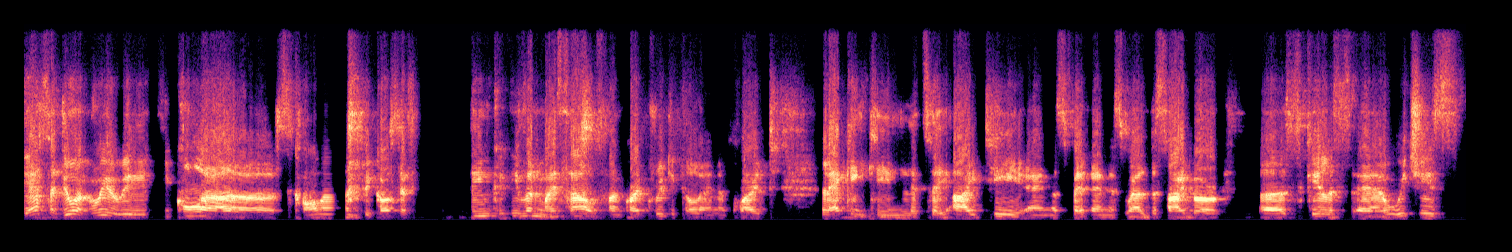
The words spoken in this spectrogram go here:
Yes, I do agree with Nicola's comment because I think even myself, I'm quite critical and I'm quite lacking in, let's say, IT and, and as well the cyber uh, skills, uh, which is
